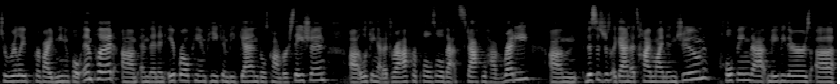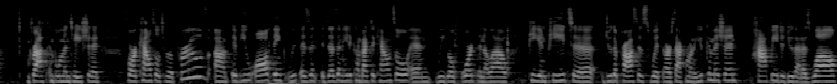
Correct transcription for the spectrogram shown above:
to really provide meaningful input. Um, and then in April, PNP can begin those conversation, uh, looking at a draft proposal that staff will have ready. Um, this is just again a timeline in June, hoping that maybe there's a draft implementation for council to approve. Um, if you all think we, it doesn't need to come back to council and we go forth and allow P&P to do the process with our Sacramento Youth Commission, happy to do that as well,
